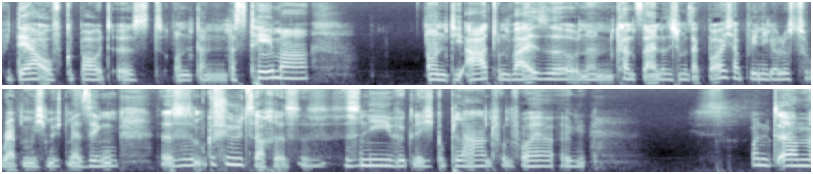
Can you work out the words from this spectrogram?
wie der aufgebaut ist und dann das Thema und die Art und Weise und dann kann es sein, dass ich mir sage, boah, ich habe weniger Lust zu rappen, ich möchte mehr singen. Das ist eine Gefühlssache, es ist, es ist nie wirklich geplant von vorher. Irgendwie. Und ähm,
